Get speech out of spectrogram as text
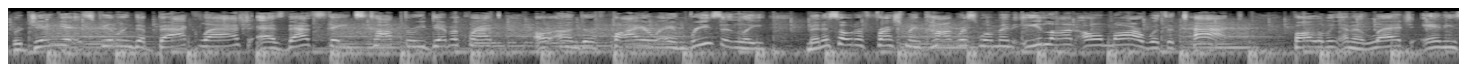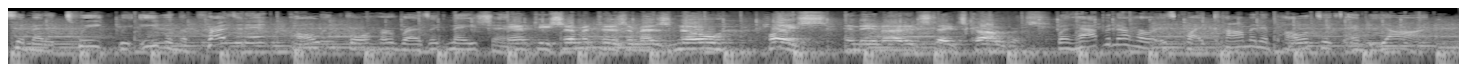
Virginia is feeling the backlash as that state's top three Democrats are under fire. And recently, Minnesota freshman Congresswoman Ilhan Omar was attacked following an alleged anti Semitic tweet, with even the president calling for her resignation. Anti Semitism has no place in the United States Congress. What happened to her is quite common in politics and beyond.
